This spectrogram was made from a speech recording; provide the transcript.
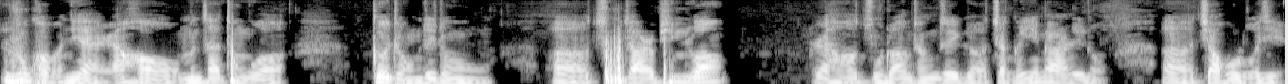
入口文件，然后我们再通过各种这种呃组件拼装，然后组装成这个整个页面这种。呃，交互逻辑，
